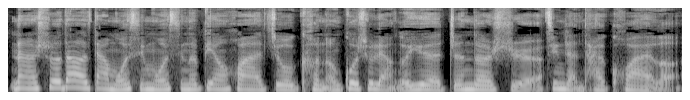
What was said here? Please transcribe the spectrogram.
那说到大模型模型的变化，就可能过去两个月真的是进展太快了。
